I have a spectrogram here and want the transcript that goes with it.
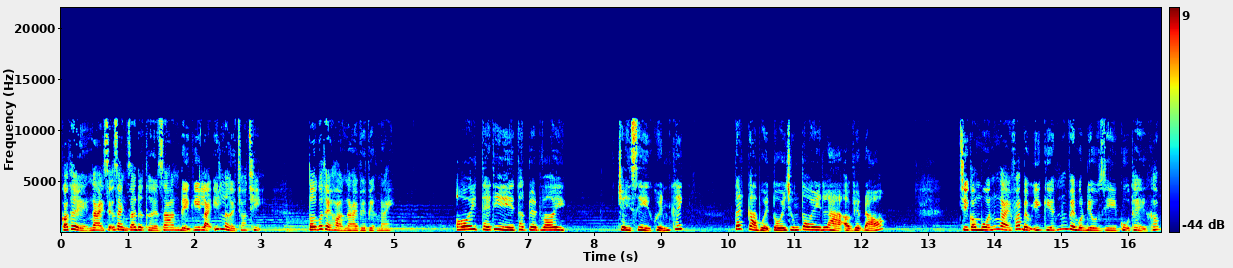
Có thể ngài sẽ dành ra được thời gian để ghi lại ít lời cho chị. Tôi có thể hỏi ngài về việc này. Ôi, thế thì thật tuyệt vời. Tracy khuyến khích. Tất cả buổi tối chúng tôi là ở việc đó. Chị có muốn ngài phát biểu ý kiến về một điều gì cụ thể không?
